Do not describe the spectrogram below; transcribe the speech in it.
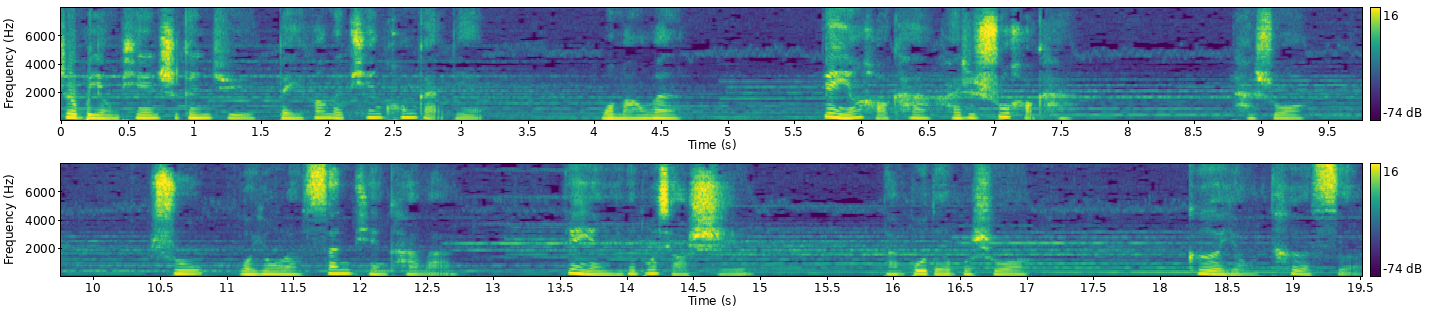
这部影片是根据《北方的天空》改编，我忙问：“电影好看还是书好看？”他说：“书我用了三天看完，电影一个多小时，但不得不说，各有特色。”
